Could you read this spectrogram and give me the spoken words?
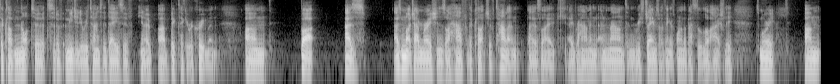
the club not to sort of immediately return to the days of you know uh, big ticket recruitment. Um, but as as much admiration as I have for the clutch of talent, players like Abraham and, and Mount and Reece James, who I think is one of the best of the lot actually, Tomori. um,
